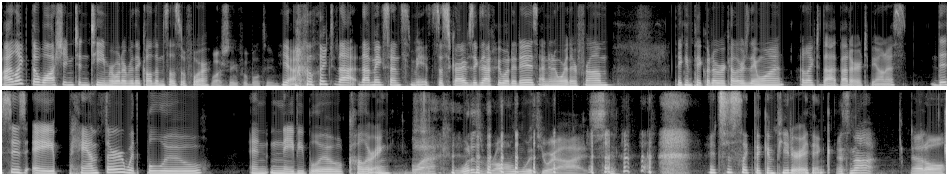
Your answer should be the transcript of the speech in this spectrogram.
I liked the Washington team or whatever they called themselves before. Washington football team. Yeah, I liked that. That makes sense to me. It describes exactly what it is. I don't know where they're from. They can pick whatever colors they want. I liked that better, to be honest. This is a panther with blue and navy blue coloring. Black. What is wrong with your eyes? It's just like the computer, I think. It's not at all.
